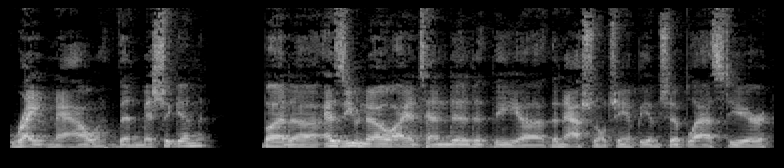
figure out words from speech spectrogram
right now than Michigan. But uh, as you know, I attended the uh, the national championship last year,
